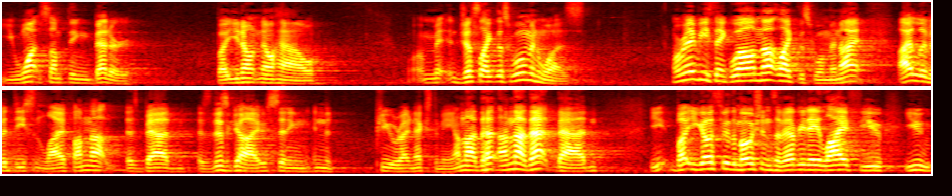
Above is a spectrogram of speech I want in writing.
you want something better, but you don't know how. Just like this woman was. Or maybe you think, well, I'm not like this woman. I, I live a decent life. I'm not as bad as this guy who's sitting in the pew right next to me. I'm not that, I'm not that bad. You, but you go through the motions of everyday life. You, you,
